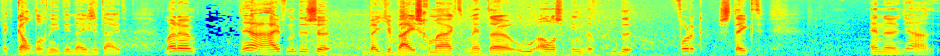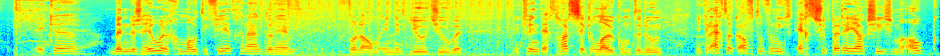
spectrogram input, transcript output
Dat kan toch niet in deze tijd. Maar uh, ja, hij heeft me dus uh, een beetje wijs gemaakt met uh, hoe alles in de, de, vork steekt. En ja, ik ben dus heel erg gemotiveerd geraakt door hem. Vooral in het YouTuben. Ik vind het echt hartstikke leuk om te doen. Je krijgt ook af en toe van die echt super reacties, maar ook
